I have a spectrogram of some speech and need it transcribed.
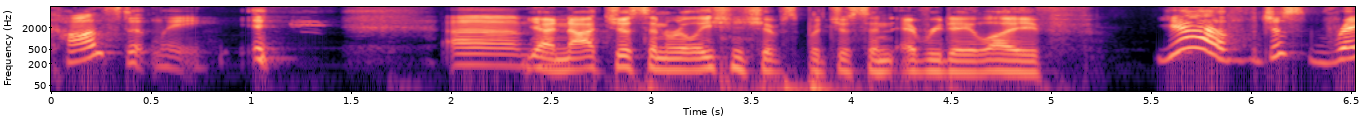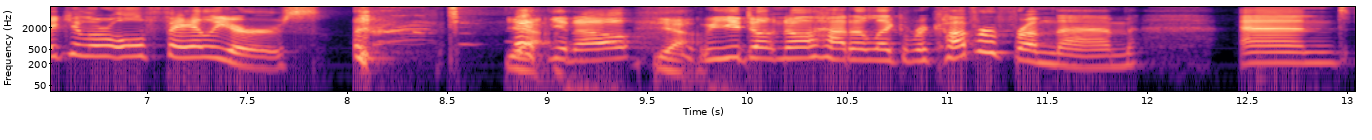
constantly um Yeah, not just in relationships, but just in everyday life. yeah just regular old failures Yeah. you know Yeah. where you don't know how to like recover from them and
